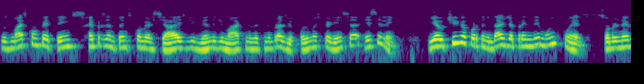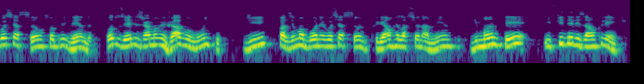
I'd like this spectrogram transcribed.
dos mais competentes representantes comerciais de venda de máquinas aqui no Brasil. Foi uma experiência excelente. E eu tive a oportunidade de aprender muito com eles, sobre negociação, sobre venda. Todos eles já manjavam muito de fazer uma boa negociação, de criar um relacionamento, de manter e fidelizar um cliente.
